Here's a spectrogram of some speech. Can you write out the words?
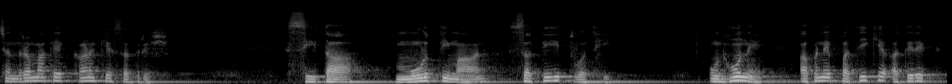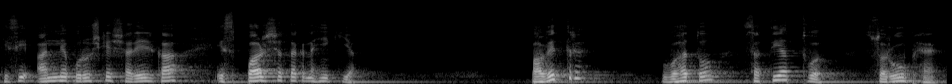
चंद्रमा के कण के सदृश सीता मूर्तिमान सतीत्व थी। उन्होंने अपने पति के अतिरिक्त किसी अन्य पुरुष के शरीर का स्पर्श तक नहीं किया। पवित्र? वह तो सत्यत्व स्वरूप है,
